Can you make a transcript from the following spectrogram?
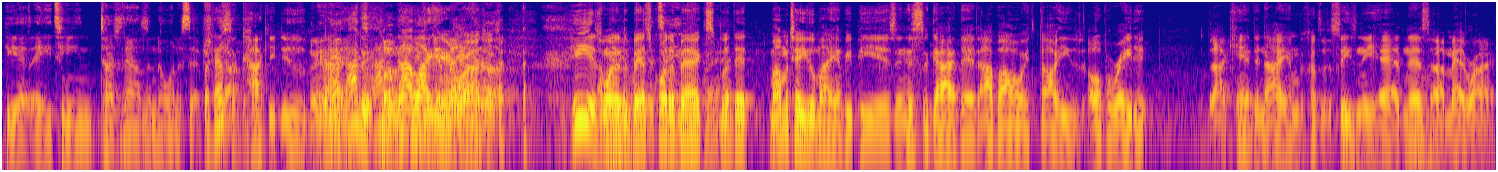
he has 18 touchdowns and no interceptions. But that's Yeah. a cocky dude, man. It I, I do. I do not like Aaron Rodgers. He is I one mean, of the best ran the table, quarterbacks, but that I'm gonna tell you who my MVP is, and this is a guy that I've always thought he was overrated, but I can't deny him because of the season he had, and that's uh, Matt Ryan.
